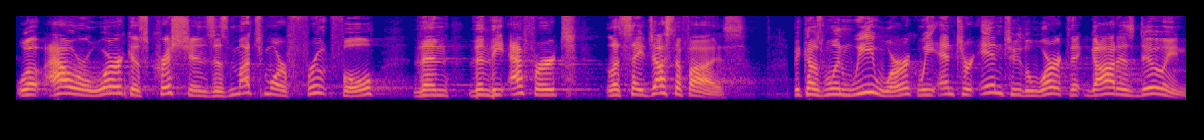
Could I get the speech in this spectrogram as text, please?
Well, our work as Christians is much more fruitful than, than the effort, let's say, justifies. Because when we work, we enter into the work that God is doing.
